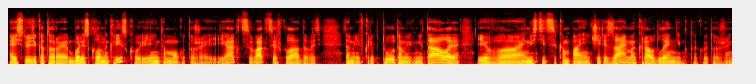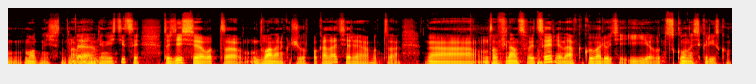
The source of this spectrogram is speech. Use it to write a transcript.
А есть люди, которые более склонны к риску, и они там могут уже и акции, в акции вкладывать, там и в крипту, там и в металлы, и в инвестиции компании через займы, краудлендинг, такой тоже модное сейчас направление да. для инвестиций, то здесь э, вот э, два, наверное, ключевых показателя, вот э, ну, там финансовые цели, да, в какой валюте, и вот склонность к риску.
